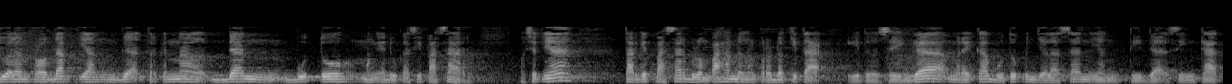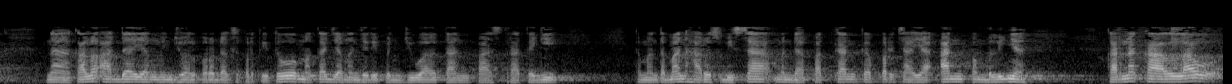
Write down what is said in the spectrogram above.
jualan produk yang enggak terkenal dan butuh mengedukasi pasar. Maksudnya target pasar belum paham dengan produk kita gitu sehingga mereka butuh penjelasan yang tidak singkat. Nah, kalau ada yang menjual produk seperti itu, maka jangan jadi penjual tanpa strategi. Teman-teman harus bisa mendapatkan kepercayaan pembelinya. Karena kalau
